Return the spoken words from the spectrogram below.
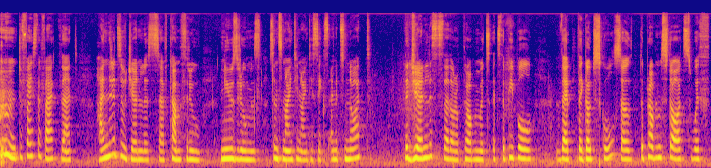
to face the fact that hundreds of journalists have come through newsrooms since 1996, and it's not the journalists that are a problem. It's, it's the people that they go to school. So the problem starts with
